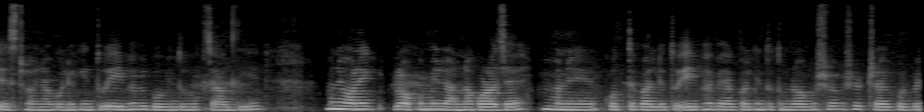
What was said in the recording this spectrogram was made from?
টেস্ট হয় না বলে। কিন্তু এইভাবে গোবিন্দভোগ চাল দিয়ে মানে অনেক রকমের রান্না করা যায় মানে করতে পারলে। তো এইভাবে একবার কিন্তু তোমরা অবশ্যই অবশ্যই ট্রাই করবে।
